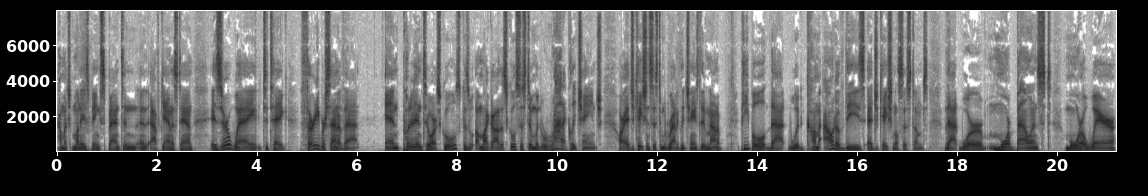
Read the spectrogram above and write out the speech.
how much money is being spent in, in Afghanistan, is there a way to take thirty percent of that and put it into our schools because oh uh, my god the school system would radically change. Our education system would radically change. The amount of people that would come out of these educational systems that were more balanced more aware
